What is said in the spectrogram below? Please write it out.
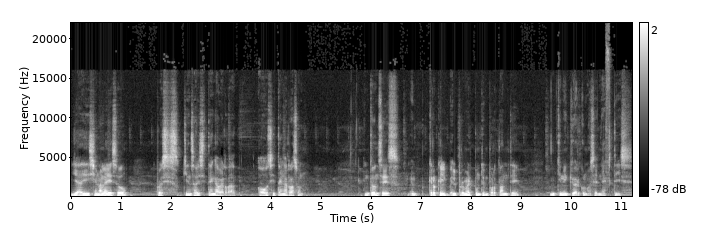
Y adicional a eso, pues quién sabe si tenga verdad o si tenga razón. Entonces, em, creo que el, el primer punto importante tiene que ver con los NFTs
